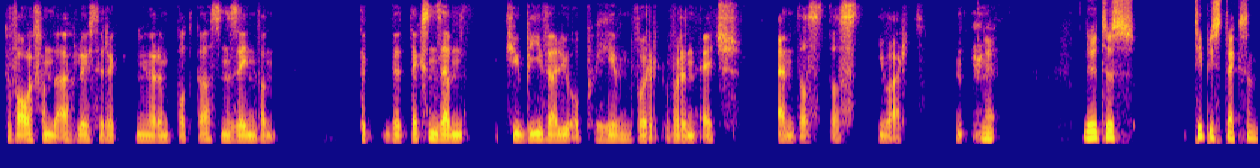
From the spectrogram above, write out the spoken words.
toevallig vandaag luister ik nu naar een podcast en zijn van de, de Texans hebben QB-value opgegeven voor, voor een edge. En dat is, dat is niet waard. Nee. nee, het is typisch Texan.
